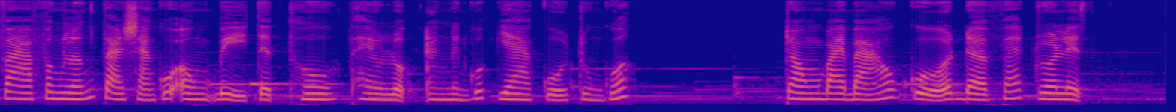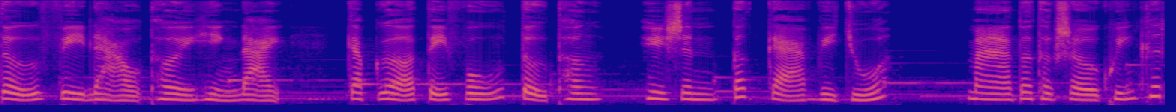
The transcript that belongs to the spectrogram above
và phần lớn tài sản của ông bị tịch thu theo luật an ninh quốc gia của Trung Quốc. Trong bài báo của The Federalist, tử vì đạo thời hiện đại, gặp gỡ tỷ phú tự thân, hy sinh tất cả vì Chúa, mà tôi thực sự khuyến khích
